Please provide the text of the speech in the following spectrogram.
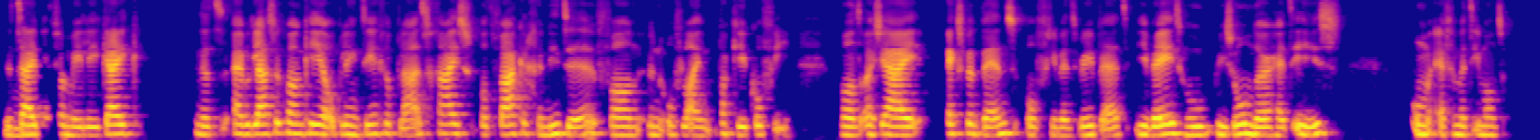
De ja. tijd met familie. Kijk, dat heb ik laatst ook wel een keer op LinkedIn geplaatst. Ga eens wat vaker genieten van een offline bakje koffie. Want als jij expert bent of je bent repad, je weet hoe bijzonder het is om even met iemand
